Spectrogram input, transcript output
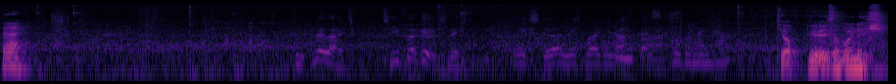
Hä? Tut mir leid. Tiefer gehe ich nicht. Mich stören nicht mal die Eine Nachbarn. Kostprobe, mein Herr. Tja, hier ist er wohl nicht.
